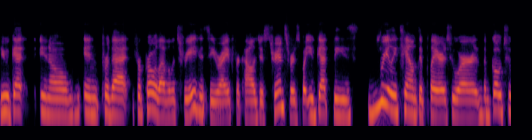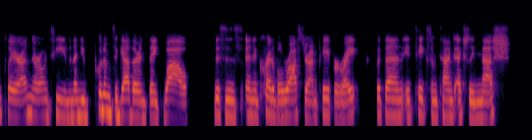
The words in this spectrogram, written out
you get, you know, in for that for pro level, it's free agency, right? For colleges transfers, but you get these really talented players who are the go-to player on their own team, and then you put them together and think, wow, this is an incredible roster on paper, right? But then it takes some time to actually mesh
